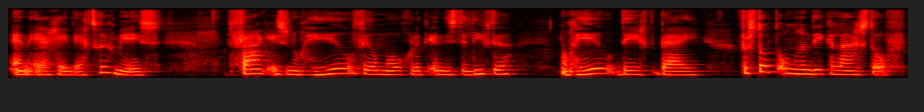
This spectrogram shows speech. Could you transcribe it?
en er geen weg terug meer is. Vaak is er nog heel veel mogelijk en is de liefde nog heel dichtbij, verstopt onder een dikke laag stof.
